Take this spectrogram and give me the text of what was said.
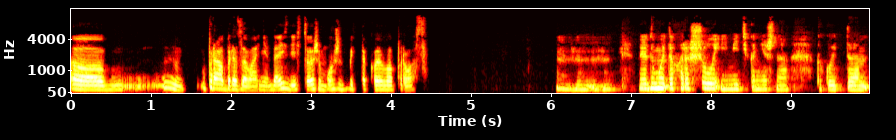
э, ну, про образование, да, здесь тоже может быть такой вопрос. Ну, я думаю, это хорошо иметь, конечно, какую-то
